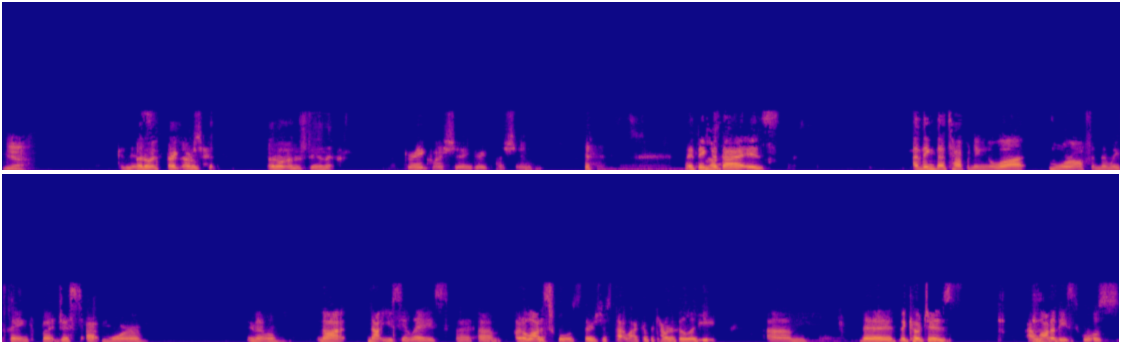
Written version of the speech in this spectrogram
Yeah. Goodness. I don't, I, I, don't, I don't understand that. Great question. Great question. I think that that is, I think that's happening a lot more often than we think, but just at more, you know, not, not UCLA's, but, um, at a lot of schools, there's just that lack of accountability. Um, the, the coaches a lot of these schools,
